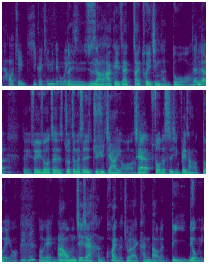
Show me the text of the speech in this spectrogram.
好几几个前面这个位置。对，至少它可以再再推进很多，真的对。对，所以说这就真的是继续加油哦，现在做的事情非常的对哦。，OK，那我们接下来很快的就来看到了第六名。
